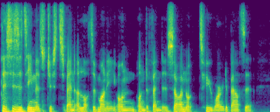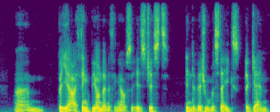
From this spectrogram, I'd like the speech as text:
this is a team that's just spent a lot of money on on defenders, so I'm not too worried about it. Um, but yeah, I think beyond anything else, it is just individual mistakes again,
